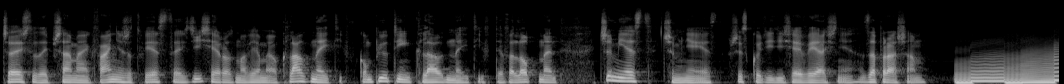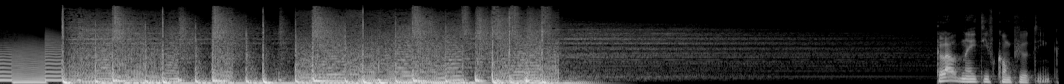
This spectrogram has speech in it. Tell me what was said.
Cześć, tutaj Przemek, fajnie, że tu jesteś. Dzisiaj rozmawiamy o Cloud Native Computing, Cloud Native Development. Czym jest, czym nie jest. Wszystko Ci dzisiaj wyjaśnię. Zapraszam. Cloud Native Computing.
